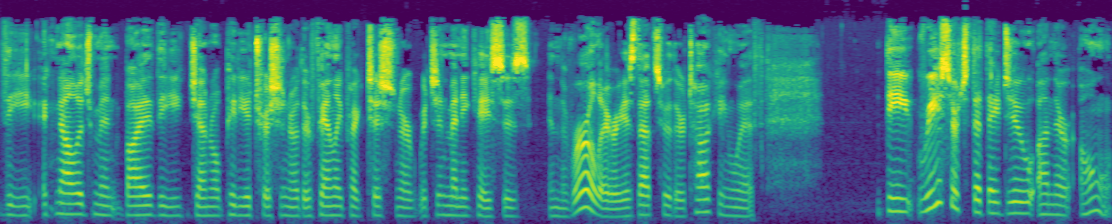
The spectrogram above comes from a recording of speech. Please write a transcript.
the acknowledgement by the general pediatrician or their family practitioner, which in many cases in the rural areas, that's who they're talking with. The research that they do on their own,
